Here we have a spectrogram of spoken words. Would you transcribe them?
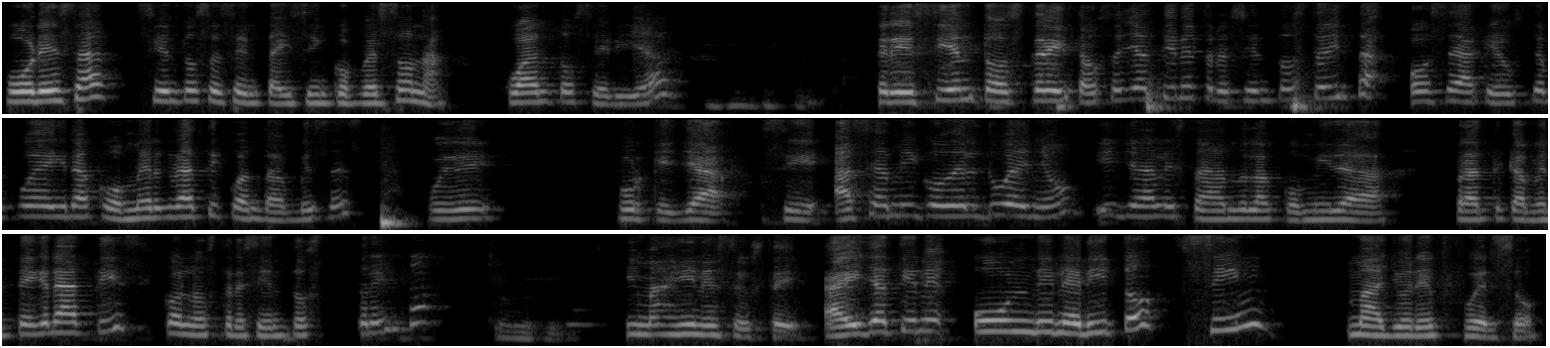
por esas 165 personas. ¿Cuánto sería? 330. Usted ya tiene 330, o sea que usted puede ir a comer gratis cuantas veces puede porque ya se hace amigo del dueño y ya le está dando la comida prácticamente gratis con los 330. Imagínese usted, ahí ya tiene un dinerito sin mayor esfuerzo.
